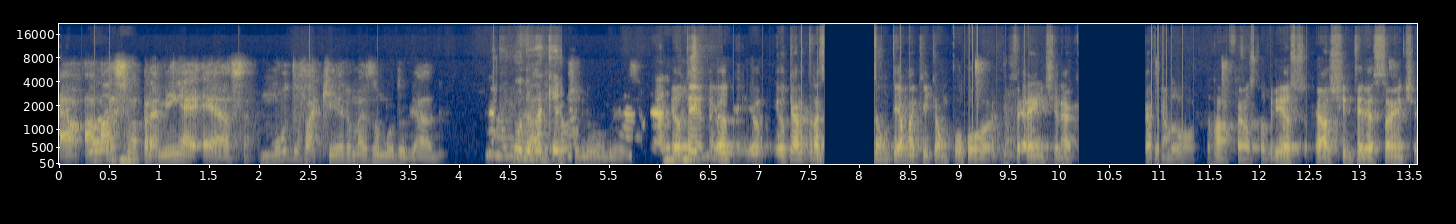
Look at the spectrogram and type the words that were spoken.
a- a máxima pra mim é é essa: muda o vaqueiro, mas não muda o gado. Não, muda o vaqueiro. Eu, tenho, eu, eu, eu quero trazer um tema aqui que é um pouco diferente, né? Do, do Rafael sobre isso. Eu acho interessante,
